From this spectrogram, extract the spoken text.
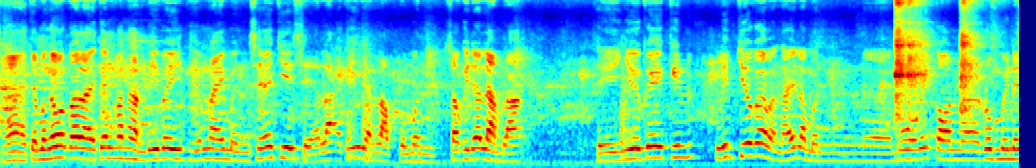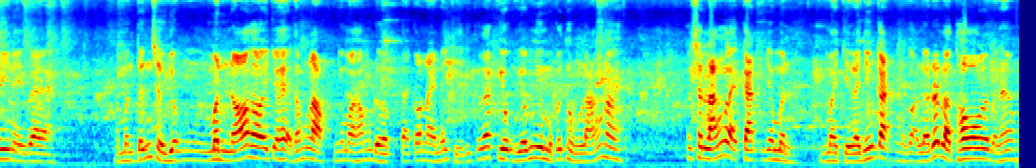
À, chào mừng các bạn quay lại kênh Văn Thành TV thì hôm nay mình sẽ chia sẻ lại cái dàn lọc của mình sau khi đã làm lại. Thì như cái, cái clip trước các bạn thấy là mình ờ, mua cái con ờ, room mini này về. Mình tính sử dụng mình nó thôi cho hệ thống lọc nhưng mà không được tại con này nó chỉ có tác dụng giống như một cái thùng lắng thôi. Nó sẽ lắng lại cạnh cho mình mà chỉ là những cạnh gọi là rất là thô thôi bạn thấy không?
